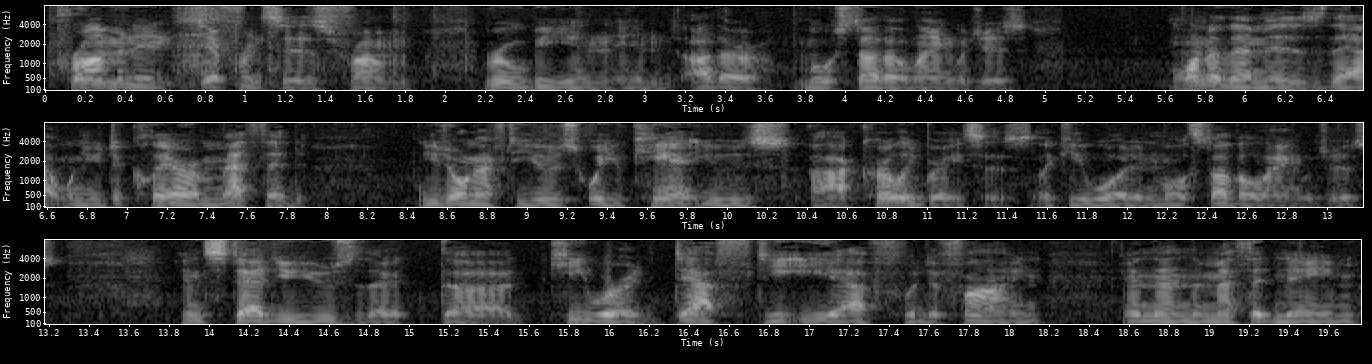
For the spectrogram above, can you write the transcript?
prominent differences from Ruby and, and other most other languages one of them is that when you declare a method, you don't have to use, well, you can't use uh, curly braces like you would in most other languages. Instead, you use the, the keyword def, def, for define, and then the method name,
